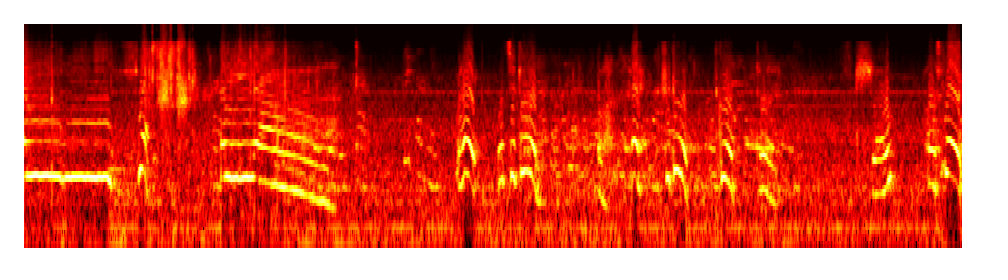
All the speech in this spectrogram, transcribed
Hey! Yeah! Hey! uh, Hey! What you doing? Oh, hey! What you doing? Good. Good. So? How's that?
